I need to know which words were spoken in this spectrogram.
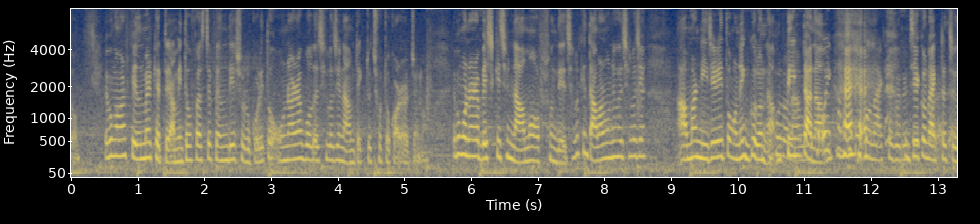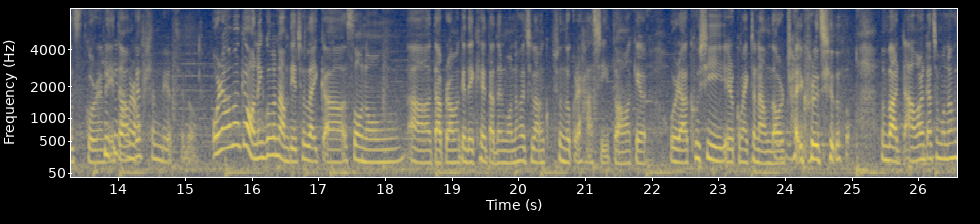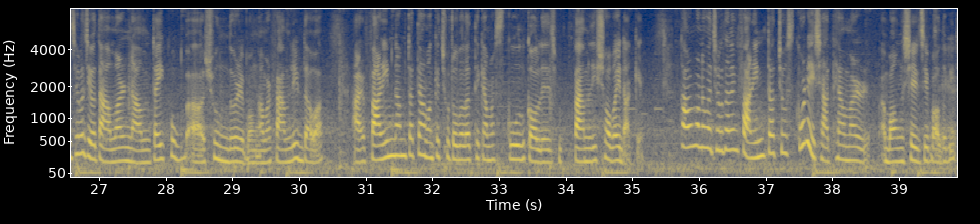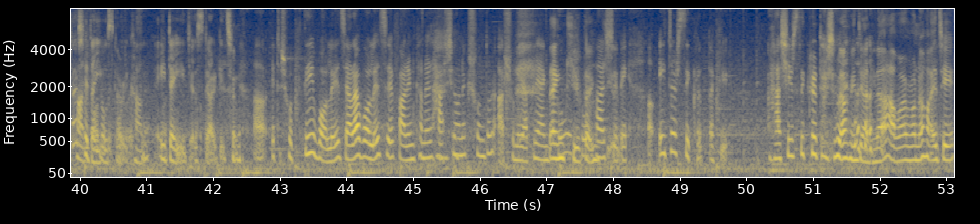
এবং আমার ফিল্মের ক্ষেত্রে আমি তো ফার্স্টে ফিল্ম দিয়ে শুরু করি তো ওনারা বলেছিল যে নামটা একটু ছোট করার জন্য। এবং ওনারা বেশ কিছু নামও অপশন দিয়েছিল কিন্তু আমার মনে হয়েছিল যে আমার নিজেরই তো অনেকগুলো নাম তিনটা। নাম। হ্যাঁ যে কোনো একটা চুজ করে কি নিই তো আমাকে অপশন দিয়েছিল? ওরা আমাকে অনেকগুলো নাম দিয়েছিল লাইক সোনম তারপর আমাকে দেখে তাদের মনে হয়েছিল আমি খুব সুন্দর করে হাসি তো আমাকে ওরা খুশি এরকম একটা নাম দেওয়ার ট্রাই করেছিল। বাট আমার কাছে মনে হয়েছিল যেহেতু আমার নামটাই খুব সুন্দর এবং আমার ফ্যামিলির দেওয়া আর ফারিন নামটাতে আমাকে ছোটোবেলা থেকে আমার স্কুল কলেজ ফ্যামিলি সবাই ডাকে। তো আমার মনে হয়েছিল তাহলে আমি ফারিনটা চুজ করি সাথে আমার বংশের যে পদবিটা সেটাই সেটা ইউজ করি খান। এটাই জাস্ট আর কিছু না। এটা সত্যিই বলে যারা বলে যে ফারিন খানের হাসি অনেক সুন্দর আসলে আপনি একদম you. এইটার সিক্রেটটা কি? হাসির সিক্রেট আসলে আমি জানি না। আমার মনে হয় যে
